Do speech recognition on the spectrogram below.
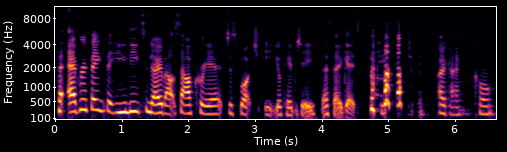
for everything that you need to know about South Korea, just watch Eat Your Kimchi. They're so good. okay, cool.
